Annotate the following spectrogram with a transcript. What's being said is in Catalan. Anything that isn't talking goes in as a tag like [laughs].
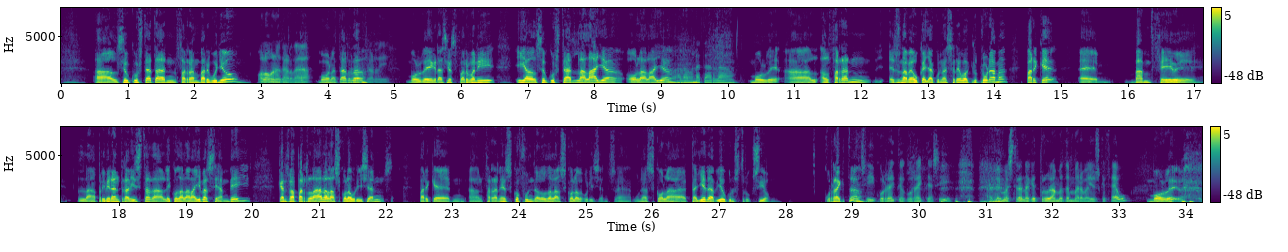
Al seu costat, en Ferran Vergunyó. Hola, bona tarda. Bona tarda. Bona Jordi. Molt bé, gràcies per venir. I al seu costat, la Laia. Hola, Laia. Hola, bona tarda. Molt bé. El, el Ferran és una veu que ja coneixereu aquí al programa perquè eh, vam fer eh, la primera entrevista de l'Eco de la Vall, va ser amb ell, que ens va parlar de l'Escola Orígens, perquè en Ferran és cofundador de l'Escola Orígens, eh, una escola taller de bioconstrucció. Correcte? Sí, correcte, correcte, sí. [laughs] Vam estrenar aquest programa tan meravellós que feu. Molt bé.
